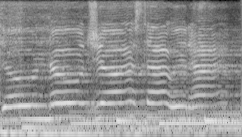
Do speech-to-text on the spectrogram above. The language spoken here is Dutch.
don't know just how it happened.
